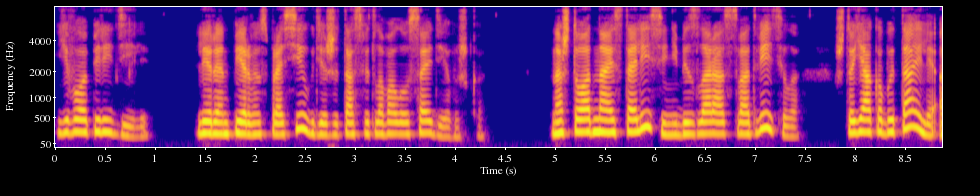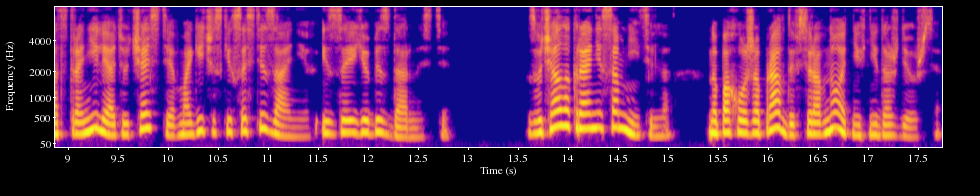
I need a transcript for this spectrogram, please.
Его опередили. Лирен первым спросил, где же та светловолосая девушка. На что одна из Талиси не без злорадства ответила, что якобы Тайли отстранили от участия в магических состязаниях из-за ее бездарности. Звучало крайне сомнительно, но, похоже, правды все равно от них не дождешься.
